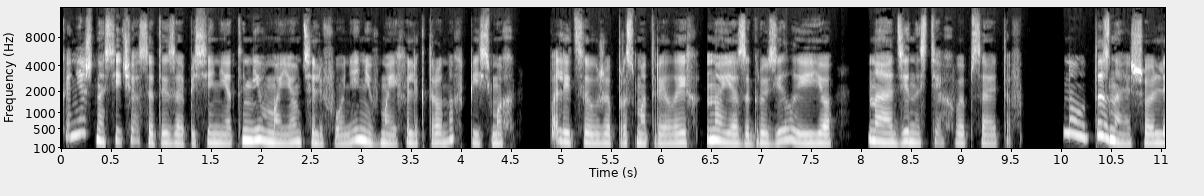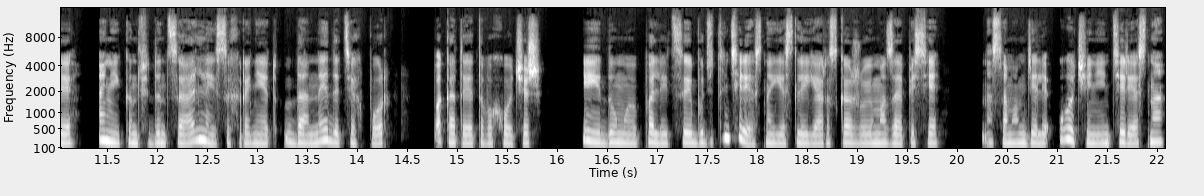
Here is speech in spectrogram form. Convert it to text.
Конечно, сейчас этой записи нет ни в моем телефоне, ни в моих электронных письмах. Полиция уже просмотрела их, но я загрузила ее на один из тех веб-сайтов. Ну, ты знаешь, Олли, они конфиденциальны и сохраняют данные до тех пор, пока ты этого хочешь. И, думаю, полиции будет интересно, если я расскажу им о записи. На самом деле очень интересно.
